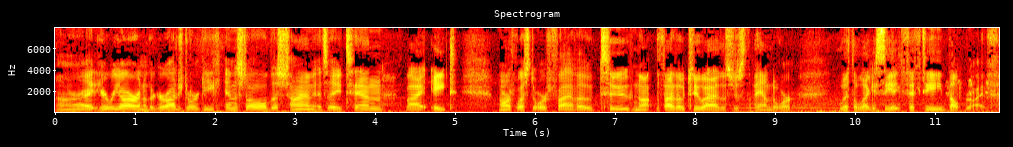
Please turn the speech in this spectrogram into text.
All right, here we are, another Garage Door Geek install. This time it's a 10 by 8 Northwest Door 502, not the 502i, that's just the pan door, with a Legacy 850 belt drive.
